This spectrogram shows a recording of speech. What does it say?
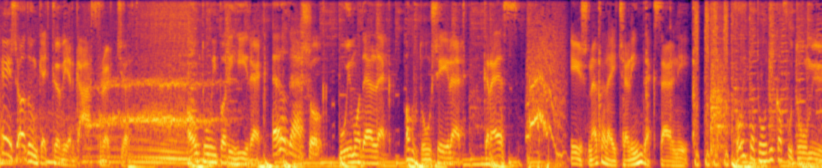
és adunk egy kövér gázfröccsöt. Autóipari hírek, eladások, új modellek, autós élet, kressz, és ne felejts el indexelni. Folytatódik a futómű,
